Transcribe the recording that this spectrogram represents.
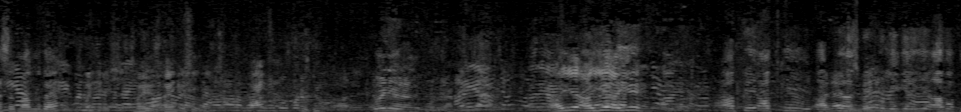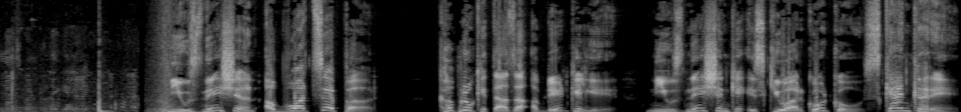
ऐसा नाम बताया? Mahesh. Thank you so much कोई नहीं आइए आइए आइए। आपके आपके आपके हस्बैंड को लेके आइए। आप अपने हस्बैंड को लेके आइए। न्यूज़ नेशन अब व्हाट्सएप पर। खबरों के ताज़ा अपडेट के लिए न्यूज़ नेशन के इस क्यूआर कोड को स्कैन करें।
